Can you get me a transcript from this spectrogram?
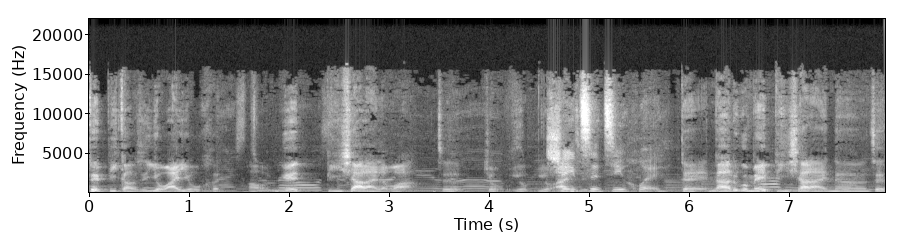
对比稿是又爱又恨。哦，因为比下来的话，这。就有有是一次机会，对。那如果没比下来呢？这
